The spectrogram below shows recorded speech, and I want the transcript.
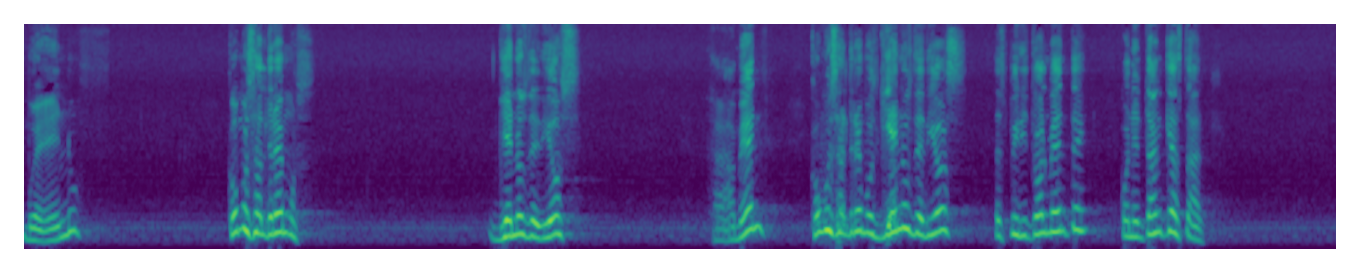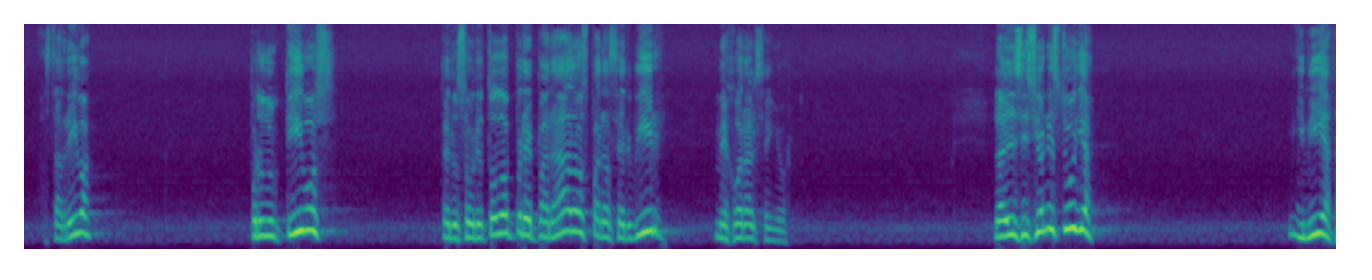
Bueno, ¿cómo saldremos? Llenos de Dios. Amén. ¿Cómo saldremos llenos de Dios espiritualmente? Con el tanque hasta, hasta arriba. Productivos, pero sobre todo preparados para servir mejor al Señor. La decisión es tuya y mía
